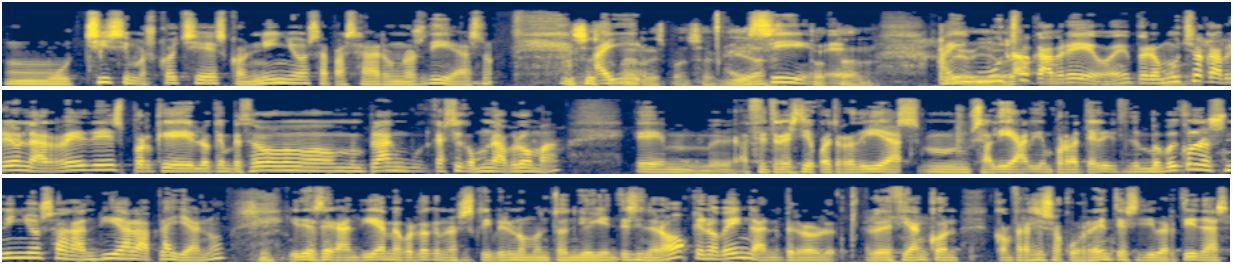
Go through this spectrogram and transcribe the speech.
muchísimos coches con niños a pasar unos días, ¿no? Eso es Hay- una responsabilidad sí, total. eh, hay creo yo. mucho cabreo, ¿eh? pero mucho cabreo en las redes, porque lo que empezó en plan casi como una broma, eh, hace tres días, cuatro días, mm, salía alguien por la tele diciendo, me voy con los niños a Gandía, a la playa, ¿no? Y desde Gandía me acuerdo que nos escribieron un montón de oyentes diciendo, no, que no vengan, pero lo decían con, con frases ocurrentes y divertidas.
